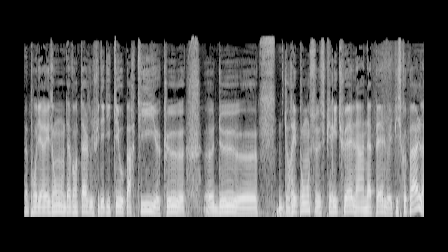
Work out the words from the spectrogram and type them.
euh, pour des raisons davantage de fidélité au parti que euh, de, euh, de réponse spirituelle à un appel épiscopal.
